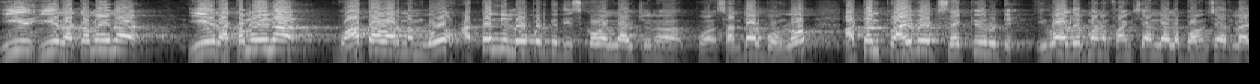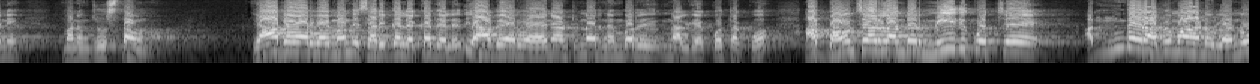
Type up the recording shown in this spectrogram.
ఈ ఈ రకమైన ఈ రకమైన వాతావరణంలో అతన్ని లోపలికి తీసుకువెళ్ళాల్సిన సందర్భంలో అతని ప్రైవేట్ సెక్యూరిటీ ఇవాళ రేపు మనం ఫంక్షన్లలో బౌన్సర్లు అని మనం చూస్తూ ఉన్నాం. యాభై అరవై మంది సరిగ్గా లెక్క తెలియదు యాభై అరవై అని అంటున్నారు నెంబర్ నాలుగు ఎక్కువ తక్కువ. ఆ బౌన్సర్లు అందరు మీదికి వచ్చే అందరు అభిమానులను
